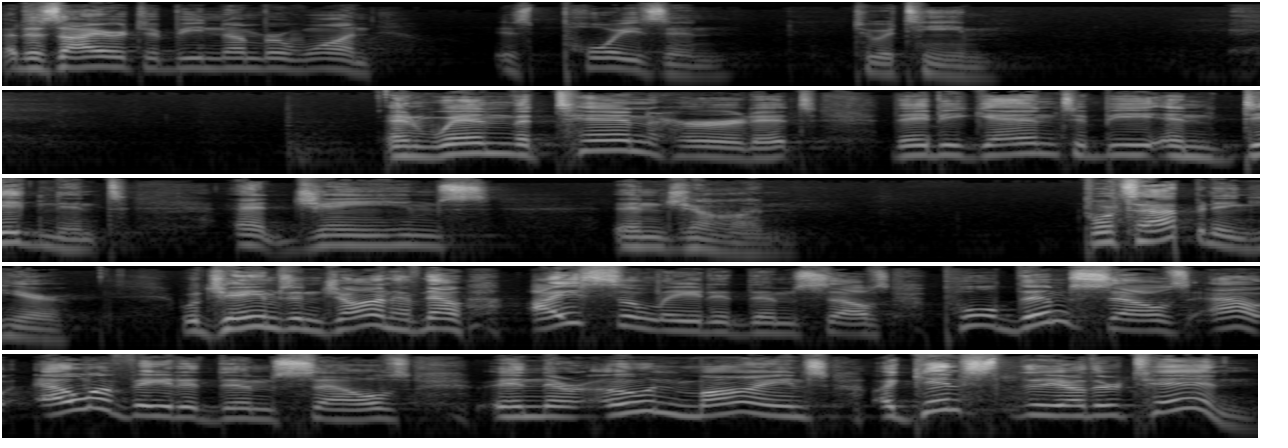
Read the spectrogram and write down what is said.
a desire to be number one is poison to a team. And when the ten heard it, they began to be indignant at James and John. What's happening here? Well, James and John have now isolated themselves, pulled themselves out, elevated themselves in their own minds against the other 10.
